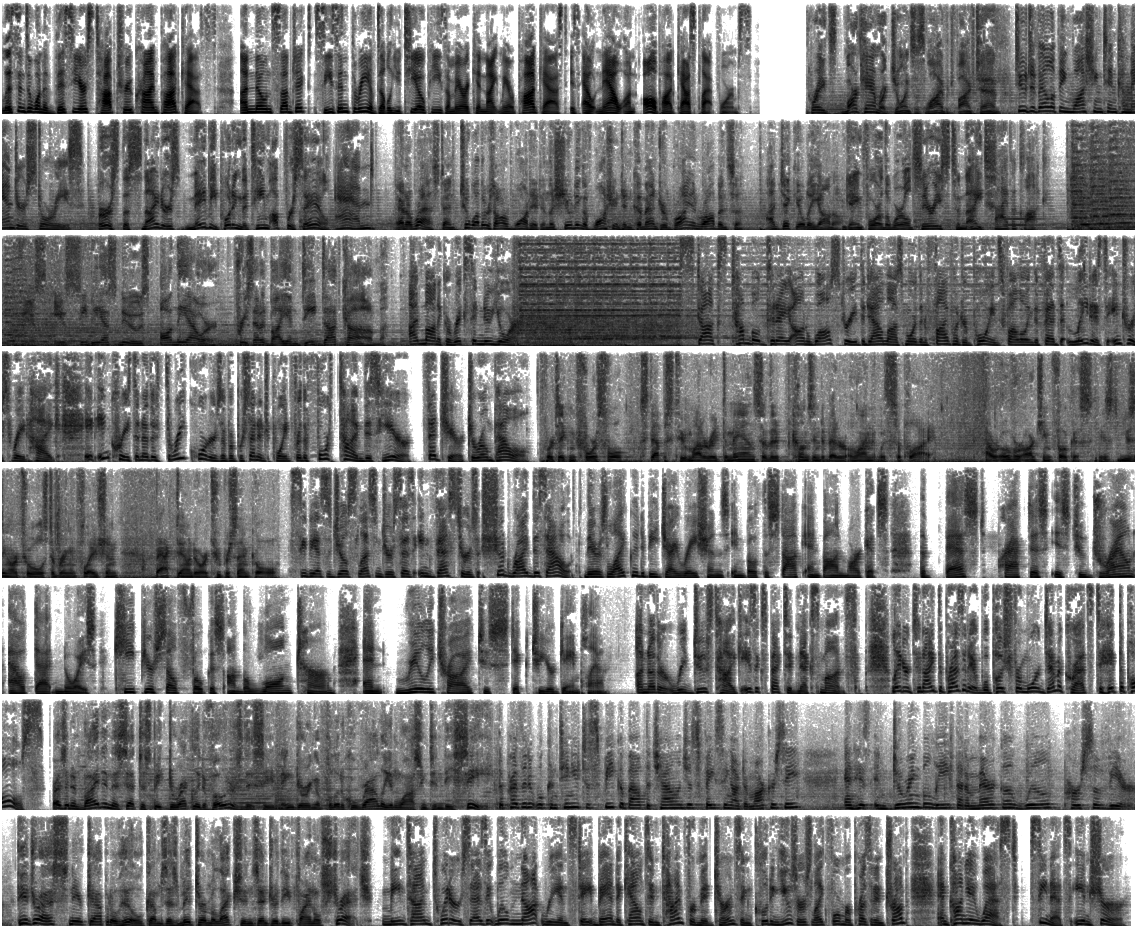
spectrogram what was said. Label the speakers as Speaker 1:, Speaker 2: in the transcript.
Speaker 1: Listen to one of this year's top true crime podcasts. Unknown Subject, Season 3 of WTOP's American Nightmare podcast is out now on all podcast platforms.
Speaker 2: Great. Mark Hamrick joins us live at 510.
Speaker 3: Two developing Washington Commanders stories.
Speaker 2: First, the Snyders may be putting the team up for sale.
Speaker 3: And
Speaker 4: an arrest and two others are wanted in the shooting of Washington Commander Brian Robinson. I'm Dick Iuliano.
Speaker 2: Game four of the World Series tonight.
Speaker 3: 5 o'clock.
Speaker 5: This is CBS News on the Hour, presented by Indeed.com.
Speaker 3: I'm Monica Ricks in New York. Stocks tumbled today on Wall Street. The Dow lost more than 500 points following the Fed's latest interest rate hike. It increased another three quarters of a percentage point for the fourth time this year. Fed Chair Jerome Powell.
Speaker 6: We're taking forceful steps to moderate demand so that it comes into better alignment with supply. Our overarching focus is using our tools to bring inflation back down to our 2% goal.
Speaker 3: CBS's Jill Schlesinger says investors should ride this out.
Speaker 7: There's likely to be gyrations in both the stock and bond markets. The best practice is to drown out that noise. Keep yourself focused on the long term and really try to stick to your game plan.
Speaker 3: Another reduced hike is expected next month. Later tonight, the president will push for more Democrats to hit the polls.
Speaker 8: President Biden is set to speak directly to voters this evening during a political rally in Washington, D.C.
Speaker 9: The president will continue to speak about the challenges facing our democracy and his enduring belief that America will persevere.
Speaker 8: The address near Capitol Hill comes as midterm elections enter the final stretch.
Speaker 3: Meantime, Twitter says it will not reinstate banned accounts in time for midterms, including users like former President Trump and Kanye West. CNET's Ian Sherr.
